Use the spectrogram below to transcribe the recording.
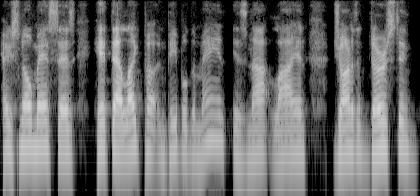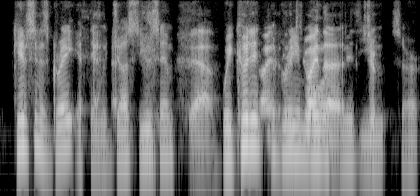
Harry Snowman says, hit that like button, people. The man is not lying. Jonathan Durston, Gibson is great if they would just use him. Yeah, we couldn't join, agree more the, with you, jo- sir.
